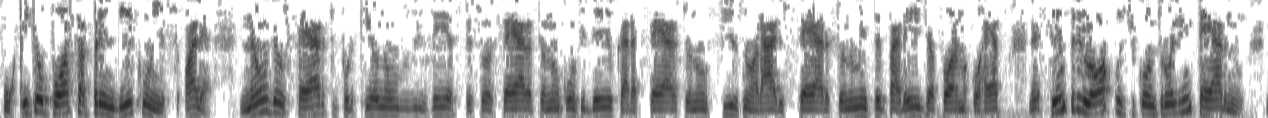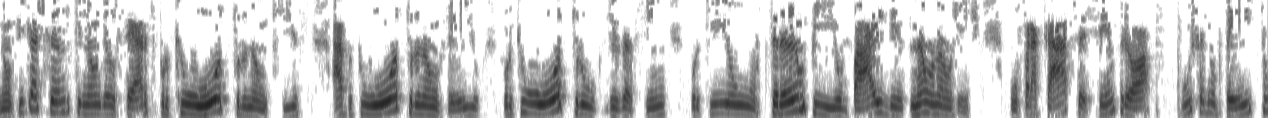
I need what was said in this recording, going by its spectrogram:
o que, que eu posso aprender com isso? Olha, não deu certo porque eu não mobilizei as pessoas certas, eu não convidei o cara certo, eu não fiz no horário certo, eu não me preparei da forma correta. Né? Sempre locos de controle interno. Não fica achando que não deu certo porque o outro não quis, ah, porque o outro não veio, porque o outro diz assim, porque o Trump e o Biden. Não, não, gente. O fracasso é sempre, ó, puxa no peito,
